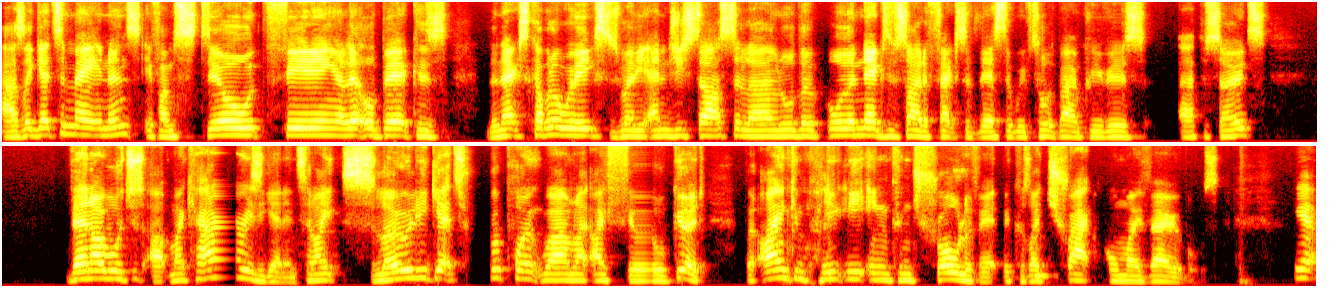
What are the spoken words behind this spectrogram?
as I get to maintenance, if I'm still feeling a little bit, because the next couple of weeks is where the energy starts to low and all the all the negative side effects of this that we've talked about in previous episodes. then I will just up my calories again until I slowly get to a point where I'm like, I feel good. But I am completely in control of it because I mm. track all my variables. Yeah.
